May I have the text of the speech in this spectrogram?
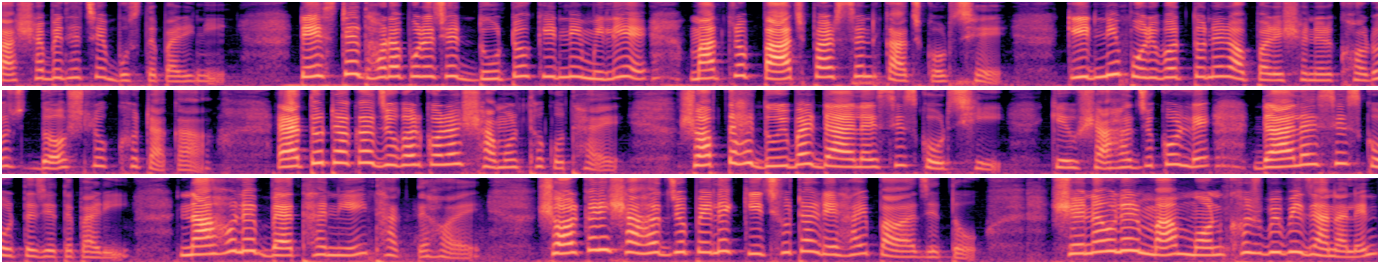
বাসা বেঁধেছে বুঝতে পারিনি। টেস্টে ধরা পড়েছে দুটো কিডনি মিলিয়ে মাত্র পাঁচ পার্সেন্ট কাজ করছে। কিডনি পরিবর্তনের অপারেশনের খরচ দশ লক্ষ টাকা। এত টাকা জোগাড় করার সামর্থ্য কোথায়? সপ্তাহে দুইবার ডায়ালাইসিস করছি। কেউ সাহায্য করলে ডায়ালাইসিস করতে যেতে পারি। না হলে ব্যথা নিয়েই থাকতে হয়। সরকারি সাহায্য পেলে কিছুটা রেহাই পাওয়া যেত। সেনাউলের মা মনখোশ বিবি জানালেন,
